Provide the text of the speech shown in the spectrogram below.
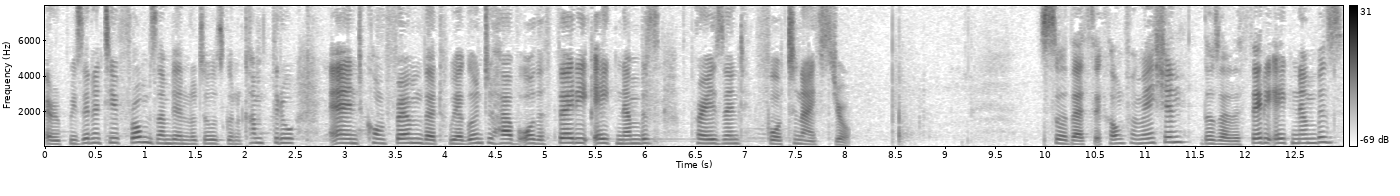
a representative from Zambian Lotto who's going to come through and confirm that we are going to have all the 38 numbers present for tonight's draw. So that's a confirmation. Those are the 38 numbers.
